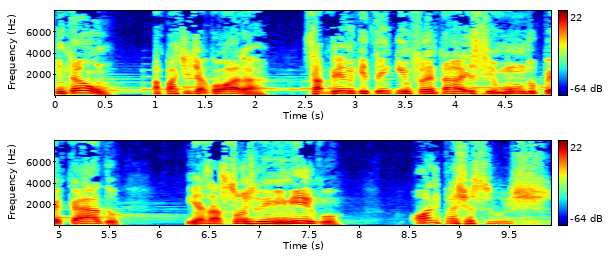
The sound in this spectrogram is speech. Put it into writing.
Então, a partir de agora, sabendo que tem que enfrentar esse mundo, o pecado e as ações do inimigo, olhe para Jesus.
